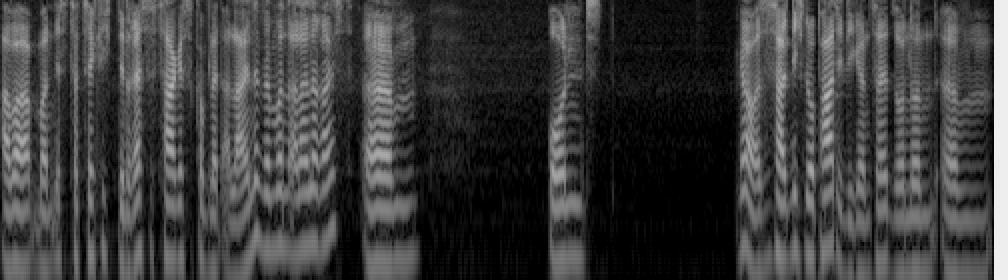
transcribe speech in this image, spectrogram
Aber man ist tatsächlich den Rest des Tages komplett alleine, wenn man alleine reist. Ähm, und genau, es ist halt nicht nur Party die ganze Zeit, sondern ähm,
